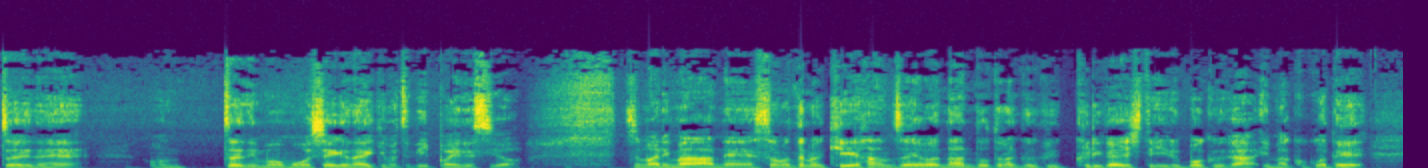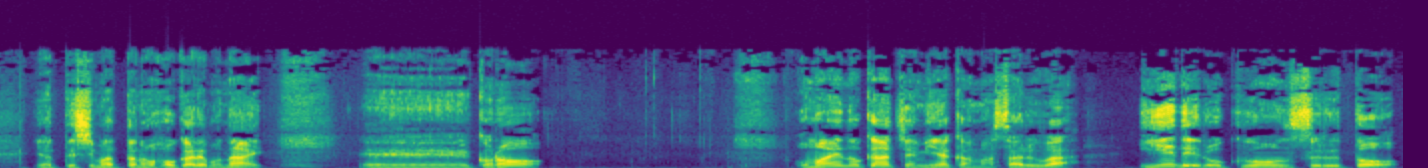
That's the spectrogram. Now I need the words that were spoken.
当にね、本当にもう申し訳ない気持ちでいっぱいですよ。つまりまあね、その手の軽犯罪は何度となく繰り返している僕が今ここでやってしまったのは他でもない。えー、この、お前の母ちゃん宮川勝は家で録音すると、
